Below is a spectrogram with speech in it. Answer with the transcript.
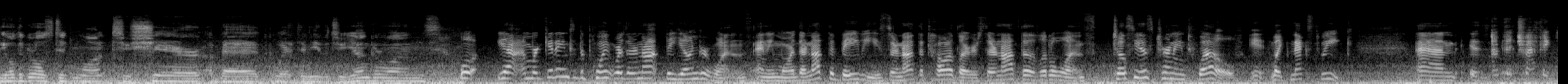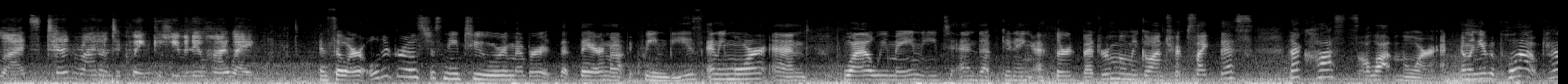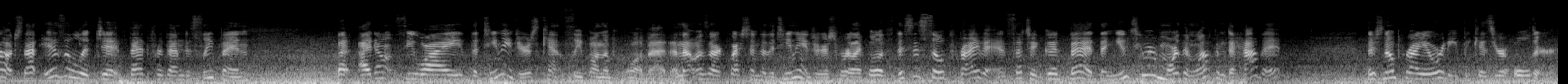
The older girls didn't want to share a bed with any of the two younger ones. Well, yeah, and we're getting to the point where they're not the younger ones anymore. They're not the babies. They're not the toddlers. They're not the little ones. Chelsea is turning 12, it, like next week. And it's, At the traffic lights, turn right onto Queen Kaahumanu Highway. And so our older girls just need to remember that they are not the queen bees anymore. And while we may need to end up getting a third bedroom when we go on trips like this, that costs a lot more. And when you have a pull-out couch, that is a legit bed for them to sleep in. But I don't see why the teenagers can't sleep on the pull-out bed. And that was our question to the teenagers. We're like, well, if this is so private and such a good bed, then you two are more than welcome to have it. There's no priority because you're older.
